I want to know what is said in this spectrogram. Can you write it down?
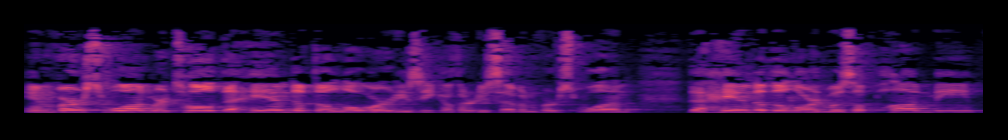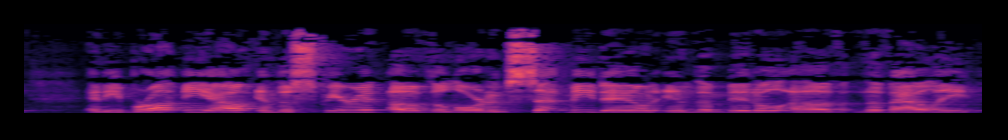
In verse 1 we're told the hand of the Lord, Ezekiel 37 verse 1, the hand of the Lord was upon me and he brought me out in the spirit of the Lord and set me down in the middle of the valley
